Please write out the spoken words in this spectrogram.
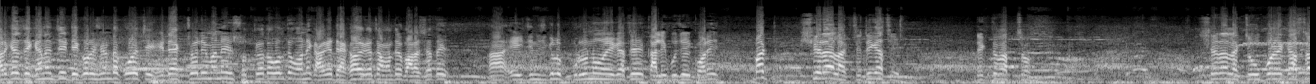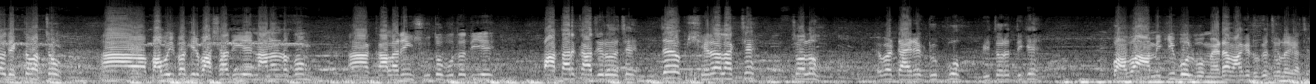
আর কাছে এখানে যে ডেকোরেশনটা করেছে, এটা অ্যাকচুয়ালি মানে সত্যি কথা বলতে অনেক আগে দেখা হয়ে গেছে, আমাদের বাড়ার সাথে এই জিনিসগুলো পুরনো হয়ে গেছে, কালী পুজোয় করে বাট সেরা লাগছে, ঠিক আছে? দেখতে পাচ্ছ? সেরা লাগছে, উপরের কাজটাও দেখতে পাচ্ছ বাবুই পাখির বাসা দিয়ে নানান রকম কালারিং সুতো ফুতো দিয়ে পাতার কাজ রয়েছে। যাই হোক, সেরা লাগছে, চলো, এবার ডাইরেক্ট ঢুকবো ভিতরের দিকে। বাবা, আমি কি বলব? ম্যাডাম আগে ঢুকে চলে গেছে।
